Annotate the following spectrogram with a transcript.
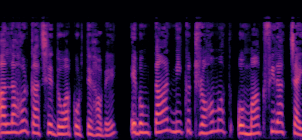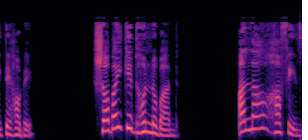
আল্লাহর কাছে দোয়া করতে হবে এবং তার নিকট রহমত ও মাগফিরাত চাইতে হবে। সবাইকে ধন্যবাদ। আল্লাহ হাফিজ।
